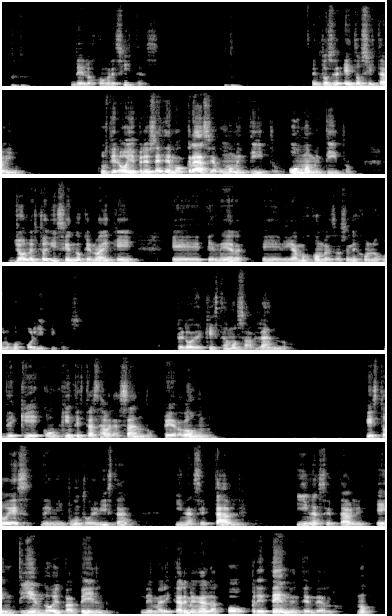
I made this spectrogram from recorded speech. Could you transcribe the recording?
de los congresistas. Entonces, esto sí está bien. Usted, oye, pero esa es democracia. Un momentito, un momentito. Yo no estoy diciendo que no hay que eh, tener, eh, digamos, conversaciones con los grupos políticos. Pero ¿de qué estamos hablando? ¿De qué? ¿Con quién te estás abrazando? Perdón. Esto es, de mi punto de vista, inaceptable. Inaceptable. Entiendo el papel de Mari Carmen Ala, o pretendo entenderlo, ¿no?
